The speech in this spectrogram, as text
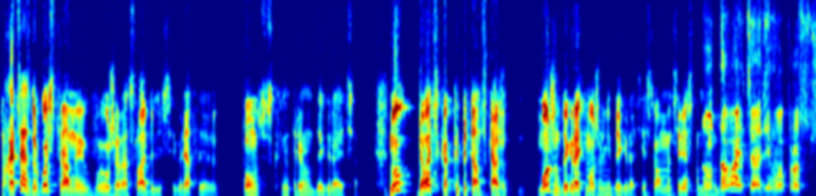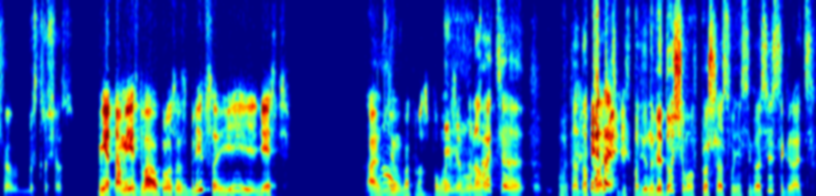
Но хотя, с другой стороны, вы уже расслабились и вряд ли полностью сконцентрированно доиграете. Ну, давайте как капитан скажет. Можем доиграть, можем не доиграть. Если вам интересно, Ну, давайте один вопрос. Что, быстро сейчас. Нет, там есть два вопроса с Блица и есть Ну, один вопрос полноценный. минут. А давайте вы тогда Это- платите господину ведущему. В прошлый раз вы не согласились играть?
